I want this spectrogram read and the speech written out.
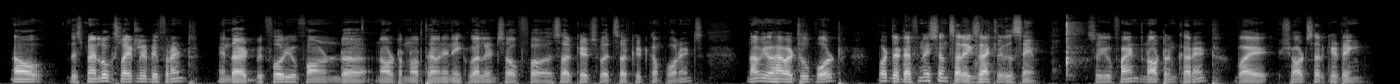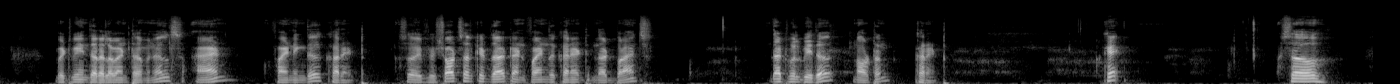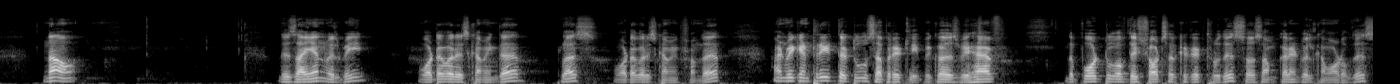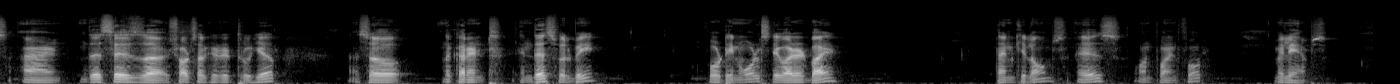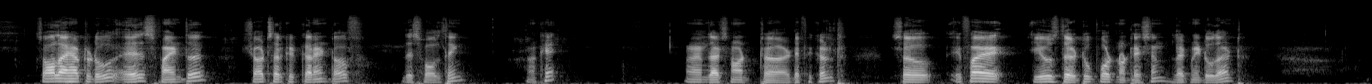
Now this may look slightly different in that before you found uh, Norton or Thevenin equivalents of uh, circuits with circuit components. Now you have a two port, but the definitions are exactly the same. So you find Norton current by short circuiting between the relevant terminals and finding the current. So if you short circuit that and find the current in that branch, that will be the Norton current. Okay. So now this IN will be whatever is coming there plus whatever is coming from there. And we can treat the two separately because we have the port 2 of this short circuited through this. So some current will come out of this and this is uh, short circuited through here. So the current in this will be 14 volts divided by 10 kilo ohms is 1.4 milliamps. So all I have to do is find the short circuit current of this whole thing okay. And that's not uh, difficult. So if I use the two port notation let me do that.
